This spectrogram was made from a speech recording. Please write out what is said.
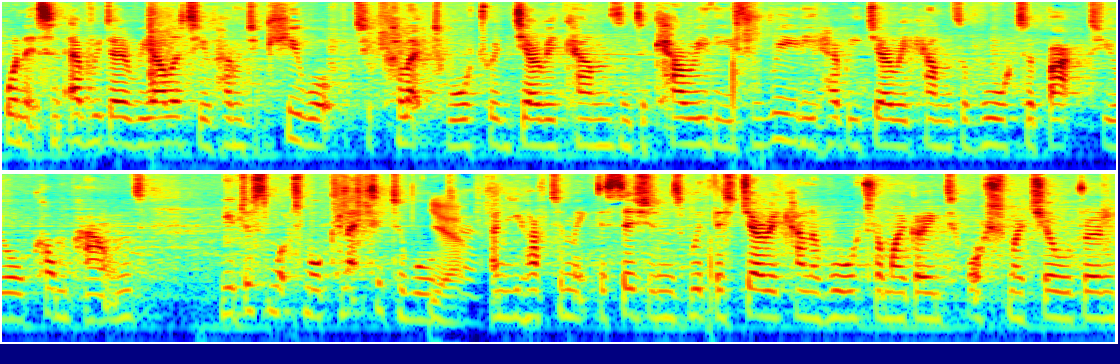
when it's an everyday reality of having to queue up to collect water in jerry cans and to carry these really heavy jerry cans of water back to your compound, you're just much more connected to water. Yeah. And you have to make decisions with this jerry can of water. Am I going to wash my children?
